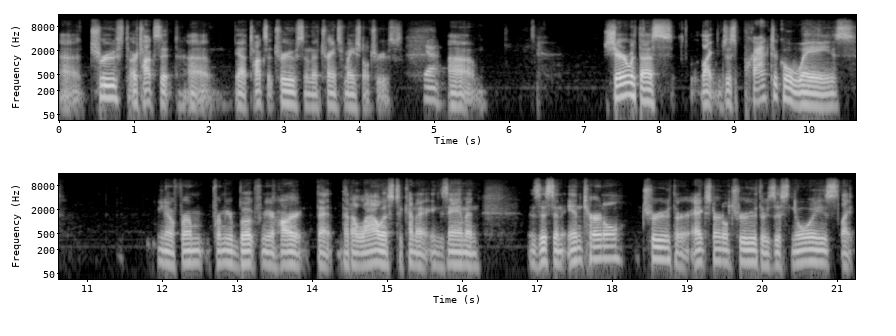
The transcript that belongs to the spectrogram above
uh, truths or toxic, uh, yeah, toxic truths and the transformational truths. Yeah. Um, share with us like just practical ways you know from from your book from your heart that that allow us to kind of examine is this an internal truth or external truth or is this noise? Like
